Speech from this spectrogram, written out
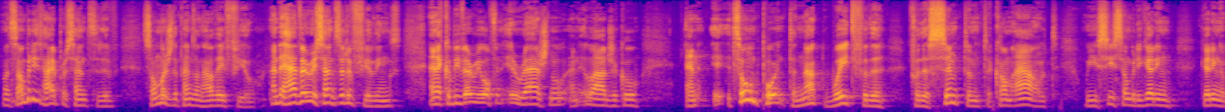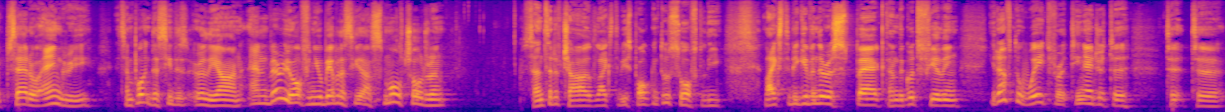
When somebody's hypersensitive, so much depends on how they feel. And they have very sensitive feelings, and it could be very often irrational and illogical. And it's so important to not wait for the, for the symptom to come out. When you see somebody getting, getting upset or angry, it's important to see this early on. And very often you'll be able to see it on small children sensitive child likes to be spoken to softly, likes to be given the respect and the good feeling. You don't have to wait for a teenager to, to, to,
